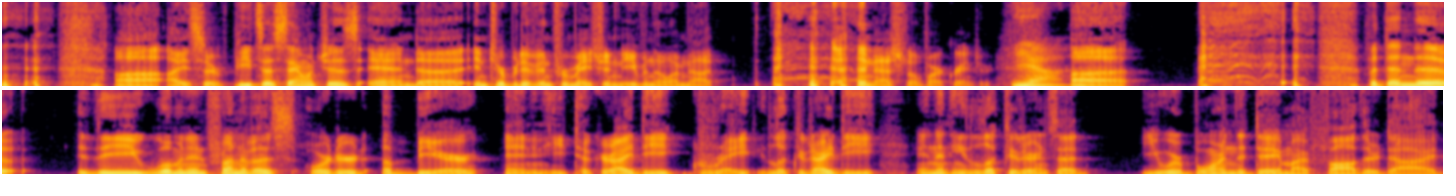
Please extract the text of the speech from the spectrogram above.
uh, i serve pizza sandwiches and uh, interpretive information even though i'm not a national park ranger. Yeah. uh, but then the the woman in front of us ordered a beer and he took her id great. He looked at her id and then he looked at her and said you were born the day my father died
